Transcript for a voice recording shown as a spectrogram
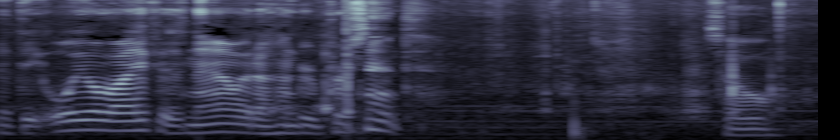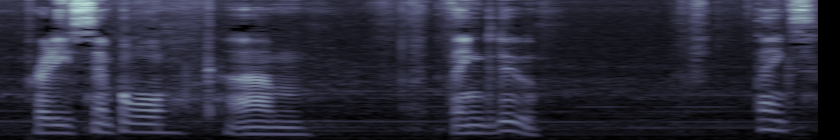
that the oil life is now at 100%. So, pretty simple um, thing to do. Thanks.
